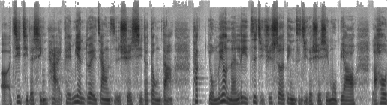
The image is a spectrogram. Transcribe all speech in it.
呃积极的心态，可以面对这样子学习的动荡？他有没有能力自己去设定自己的学习目标？然后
